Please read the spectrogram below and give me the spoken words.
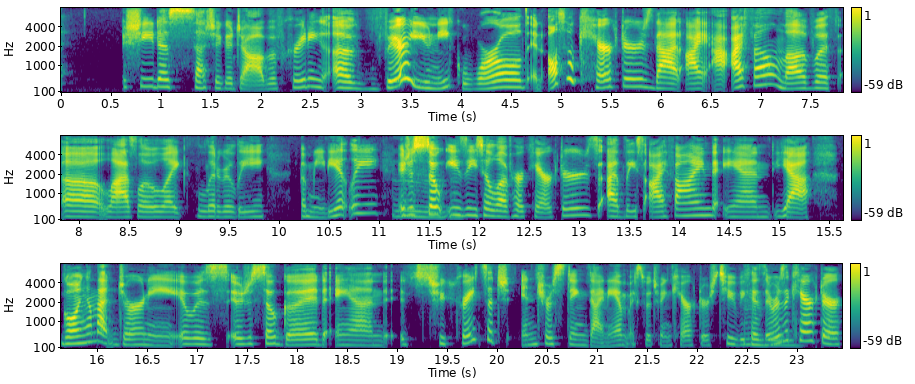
she does such a good job of creating a very unique world and also characters that I I fell in love with uh Lazlo like literally immediately. Mm. It's just so mm. easy to love her characters, at least I find. And yeah, going on that journey, it was it was just so good and she creates such interesting dynamics between characters too because mm-hmm. there was a mm-hmm. character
